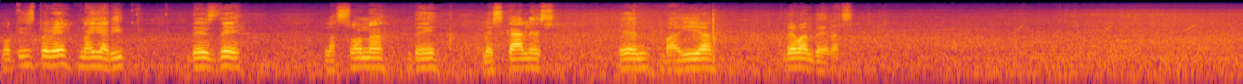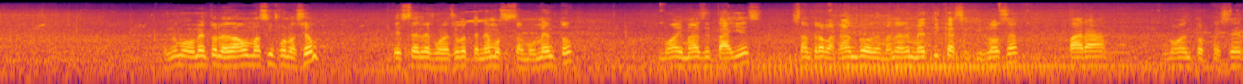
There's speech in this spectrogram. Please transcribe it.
Noticias PB Nayarit, desde la zona de mezcales en Bahía de Banderas. En un momento le damos más información. Esta es la información que tenemos hasta el momento. No hay más detalles. Están trabajando de manera hermética, sigilosa, para no entorpecer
